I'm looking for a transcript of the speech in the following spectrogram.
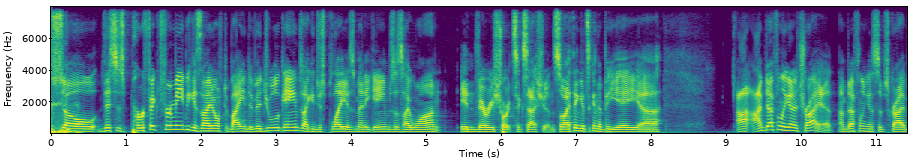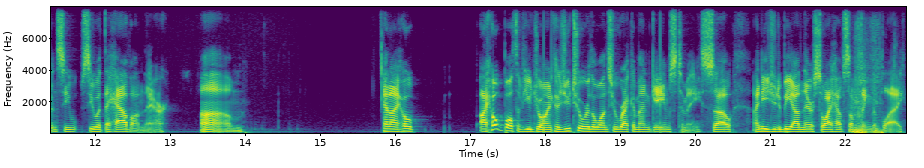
so this is perfect for me because I don't have to buy individual games. I can just play as many games as I want in very short succession. So I think it's going to be a. Uh, I, I'm definitely going to try it. I'm definitely going to subscribe and see see what they have on there. Um, and I hope I hope both of you join because you two are the ones who recommend games to me. So I need you to be on there so I have something to play.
